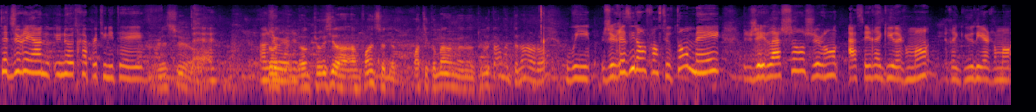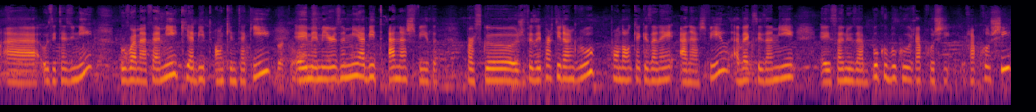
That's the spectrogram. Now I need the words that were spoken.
Peut-être j'aurai un- une autre opportunité bien sûr. Un Donc, jour. donc tu résides en France pratiquement euh, tout le temps maintenant alors? Oui, je réside en France tout le temps, mais j'ai la chance, je rentre assez régulièrement, régulièrement à- aux États-Unis pour voir ma famille qui habite en Kentucky et mes meilleurs amis habitent à Nashville parce que je faisais partie d'un groupe pendant quelques années à Nashville avec ses amis et ça nous a beaucoup beaucoup rapprochés, rapprochés,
